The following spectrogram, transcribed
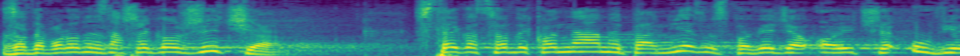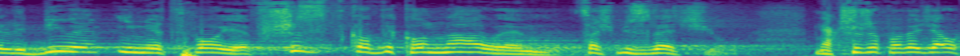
zadowolony z naszego życia, z tego, co wykonamy. Pan Jezus powiedział, Ojcze, uwielbiłem imię Twoje, wszystko wykonałem, coś mi zlecił. Na krzyżu powiedział,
